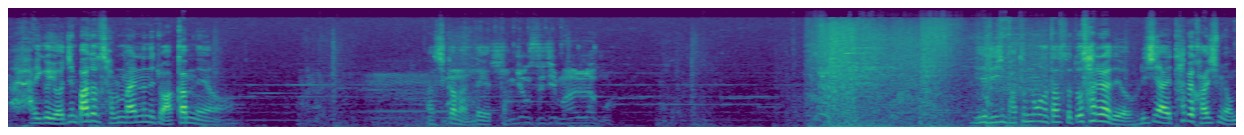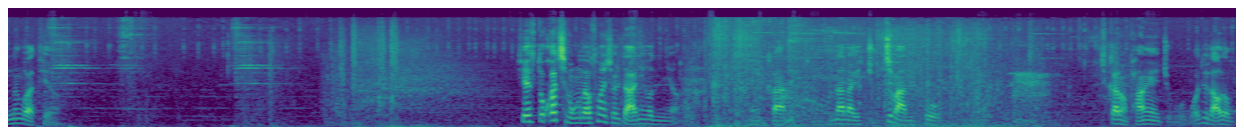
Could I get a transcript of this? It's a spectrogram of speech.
아, 이거 여진 빠져서 잡을만 했는데 좀 아깝네요. 아직 가면 안 되겠다. 신경 쓰지 말라고. 이제 리신 바텀 농사 탔어 또 사려야 돼요. 리신 아예 탑에 관심이 없는 것 같아요. CS 똑같이 먹는다고 손이 절대 아니거든요. 그러니까 무난하게 죽지 않고 집가랑 방해해주고 어디 나오다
